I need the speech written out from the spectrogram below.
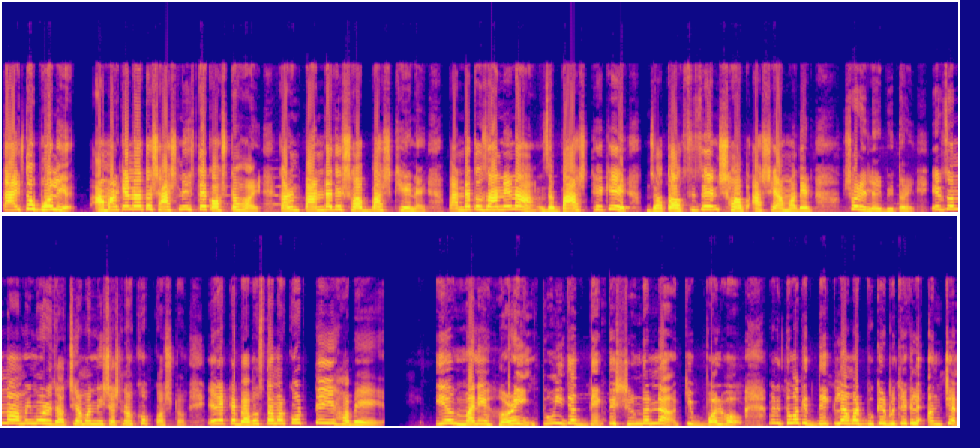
তাই তো বলি আমার কেন এত শ্বাস নিতে কষ্ট হয়? কারণ পান্ডা যে সব বাঁশ খেয়ে নেয়। পান্ডা তো জানে না যে বাস থেকে যত অক্সিজেন সব আসে আমাদের শরীরের ভিতরে। এর জন্য আমি মরে যাচ্ছি, আমার নিঃশ্বাস নেওয়া খুব কষ্ট। এর একটা ব্যবস্থা আমার করতেই হবে। ইয়ে মানে হরিং তুমি যা দেখতে সুন্দর না, কি বলব? মানে তোমাকে দেখলে আমার বুকের ভিতরে খেলে আনচান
